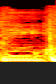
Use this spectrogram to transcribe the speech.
ready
